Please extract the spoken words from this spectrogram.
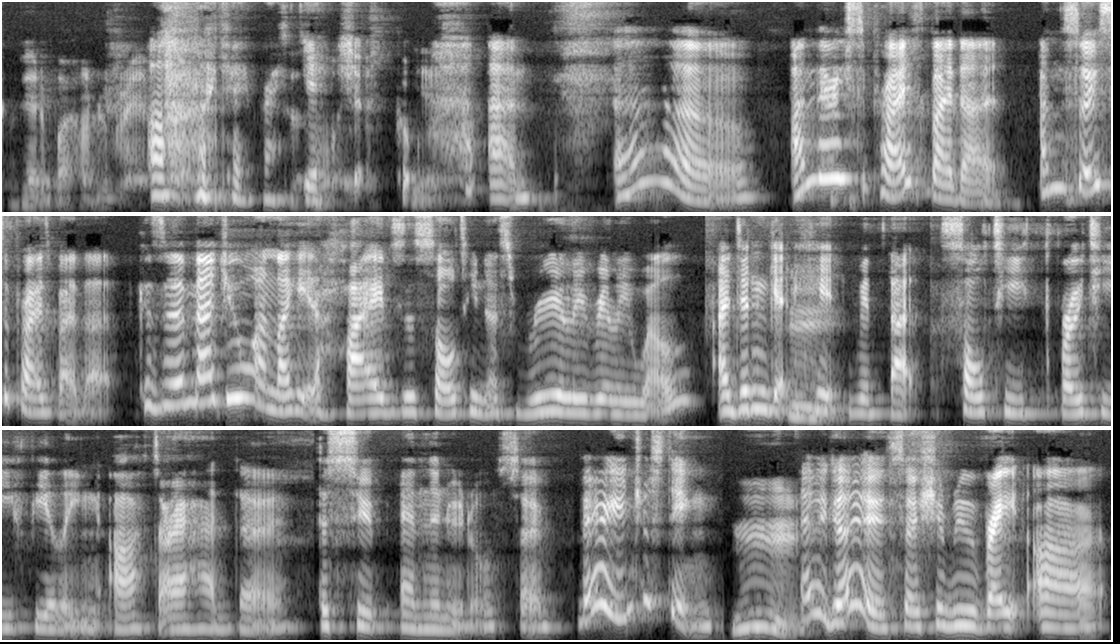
compared it by 100 grams. Oh, okay, right. So Yeah, sure, cool. yeah. Um, oh, I'm very surprised by that. I'm so surprised by that because the Maggi one, like, it hides the saltiness really, really well. I didn't get Mm. hit with that salty, throaty feeling after I had the the soup and the noodles. So very interesting. Mm, There we go. So should we rate our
